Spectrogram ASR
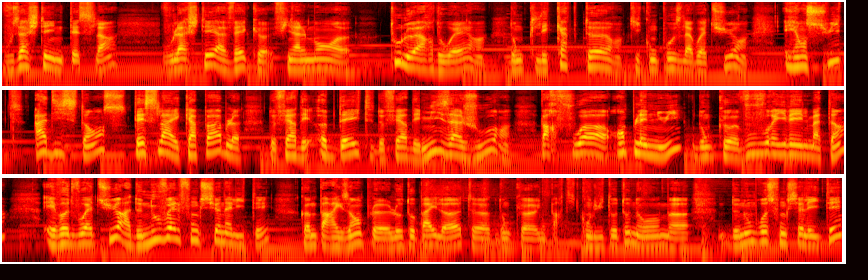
vous achetez une Tesla, vous l'achetez avec euh, finalement euh, tout le hardware, donc les capteurs qui composent la voiture. Et ensuite, à distance, Tesla est capable de faire des updates, de faire des mises à jour, parfois en pleine nuit. Donc euh, vous vous réveillez le matin et votre voiture a de nouvelles fonctionnalités, comme par exemple l'autopilot, euh, donc euh, une partie de conduite autonome, de nombreuses fonctionnalités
